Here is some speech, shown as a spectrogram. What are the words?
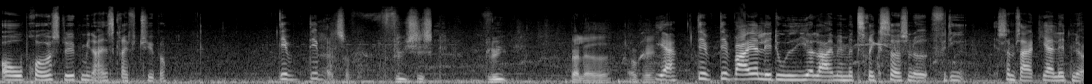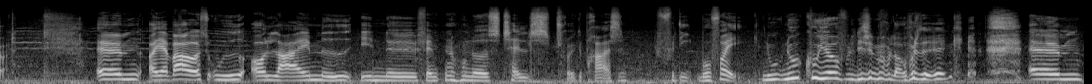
og prøve at støbe mine egne skrifttyper. Det, det... Altså fysisk bly ballade. Okay. Ja, det, det var jeg lidt ude i at lege med matrixer og sådan noget, fordi som sagt, jeg er lidt nørd. Øhm, og jeg var også ude og lege med en øh, 1500-tals trykkepresse. Fordi, hvorfor ikke? Nu, nu kunne jeg jo ligesom få lov på det, ikke? øhm,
